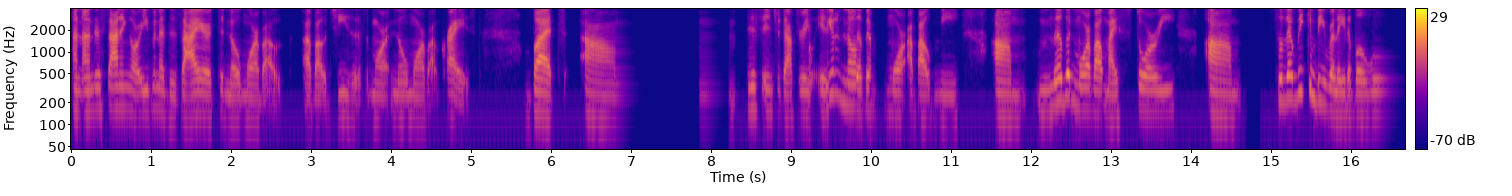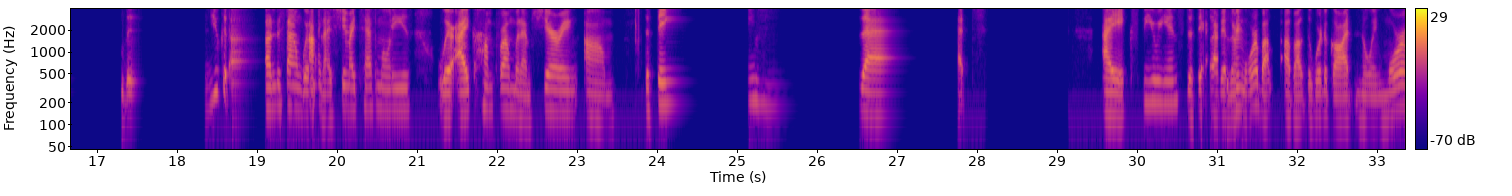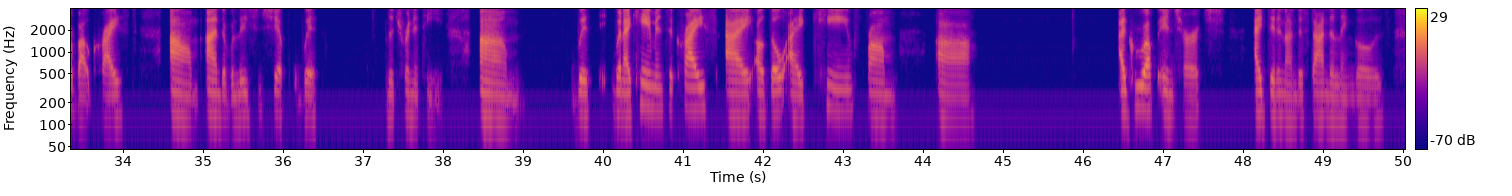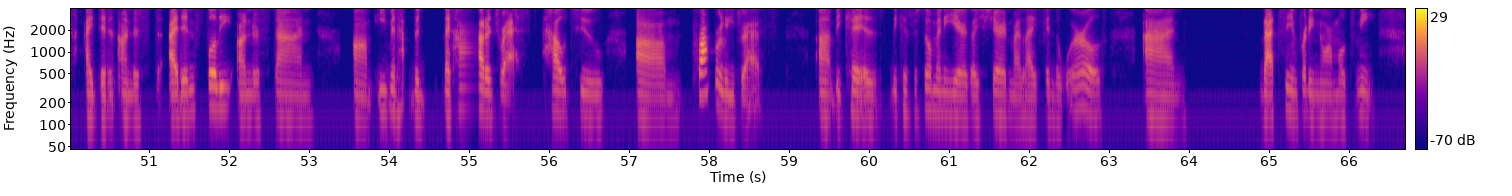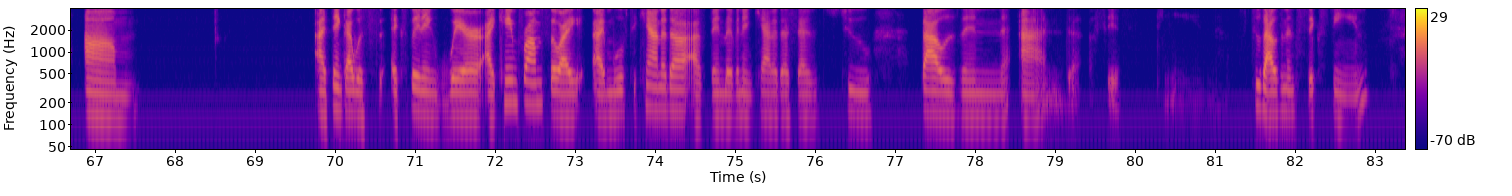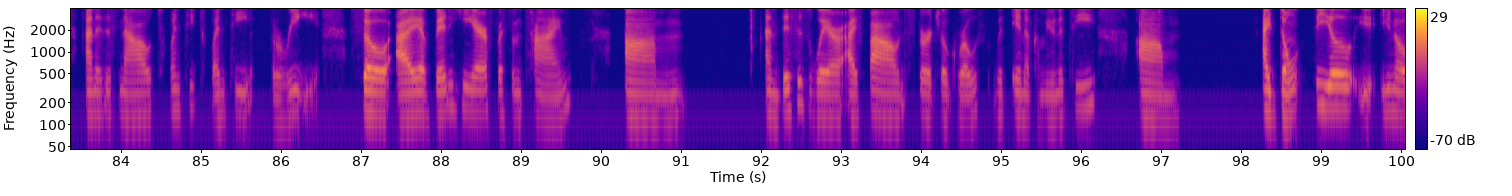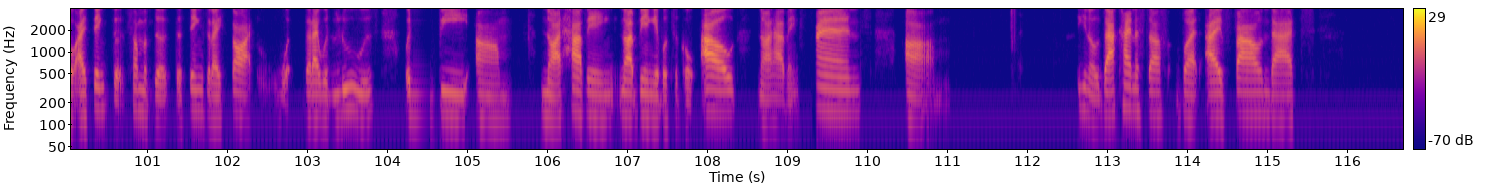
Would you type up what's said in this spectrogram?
an understanding or even a desire to know more about about Jesus, more know more about Christ. But um, this introductory is you to know a little bit more about me, um, a little bit more about my story, um, so that we can be relatable. You could understand where I share my testimonies, where I come from when I'm sharing um, the things that I experienced, the thing I've been learning more about about the Word of God, knowing more about Christ, um, and the relationship with the Trinity. Um, with when I came into Christ, I although I came from, uh, I grew up in church. I didn't understand the lingos. I didn't understand. I didn't fully understand um, even the like how to dress, how to um, properly dress, uh, because because for so many years I shared my life in the world, and that seemed pretty normal to me. Um, I think I was explaining where I came from. So I, I moved to Canada. I've been living in Canada since 2015, 2016, and it is now 2023. So I have been here for some time. Um, and this is where I found spiritual growth within a community. Um, I don't feel, you, you, know, I think that some of the, the things that I thought w- that I would lose would be um, not having, not being able to go out, not having friends, um, you know, that kind of stuff. But I found that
